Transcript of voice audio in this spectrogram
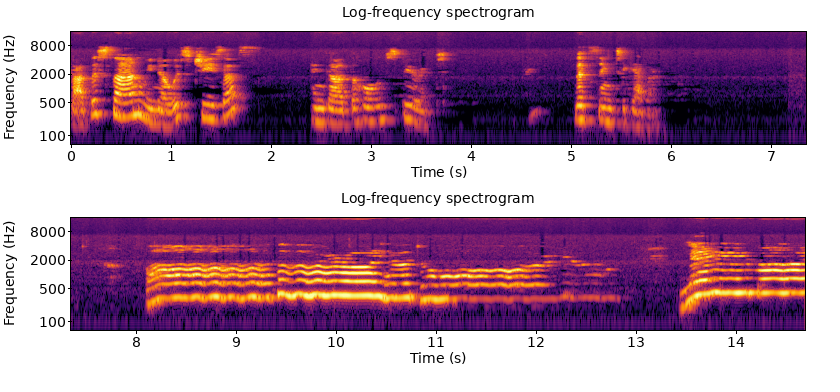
God the Son, we know is Jesus, and God the Holy Spirit. Let's sing together. Father, I adore you. Lay my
